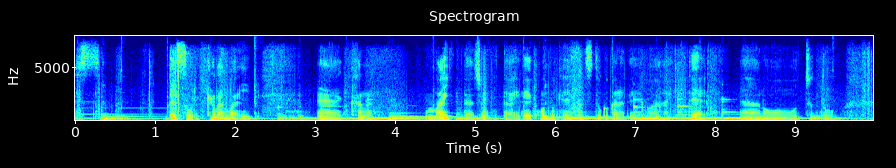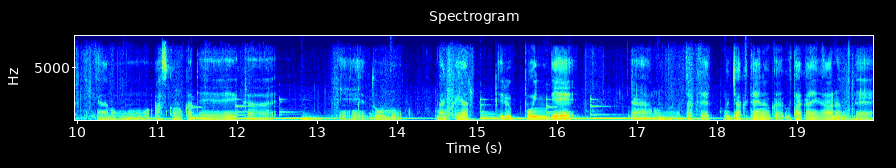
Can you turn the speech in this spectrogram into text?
です。で、それからまあ、えー、かなり参った状態で今度警察とかから電話入ってあのちょっとあのあそこの家庭が、えー、どうもなんかやってるっぽいんであの虐待虐待の疑いがあるので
